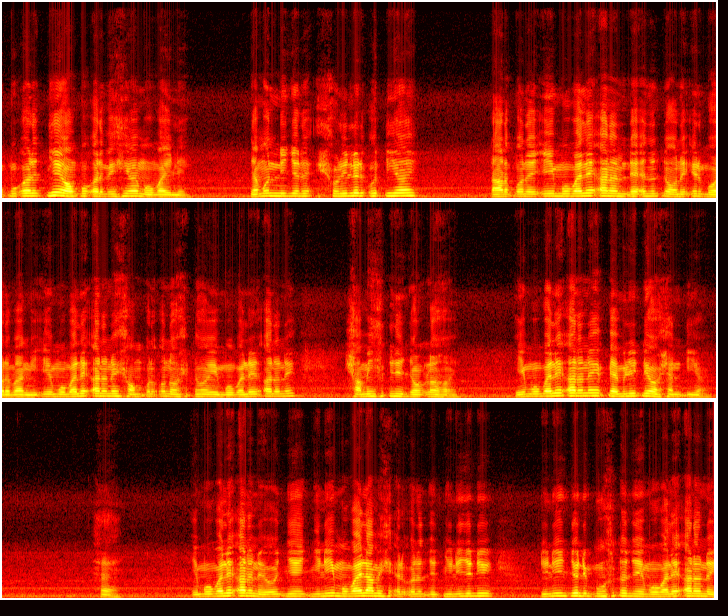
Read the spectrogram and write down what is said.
উপকারের চেয়ে অপকার বেশি হয় মোবাইলে। যেমন নিজের শরীরের ক্ষতি হয়, তারপরে এই মোবাইলে আনন্দে অনেকের বড় ভাঙি এই মোবাইলের কারণে সম্পর্ক নষ্ট হয়, এই মোবাইলের কারণে স্বামী স্ত্রীর ঝগড়া হয়। এই মোবাইলের কারণে ফ্যামিলিতে অশান্তি হয় হ্যাঁ এই মোবাইলের কারণে ওই যে যিনি মোবাইল আমি শেয়ার করেছি তিনি যদি তিনি যদি বুঝতো যে মোবাইলের কারণে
